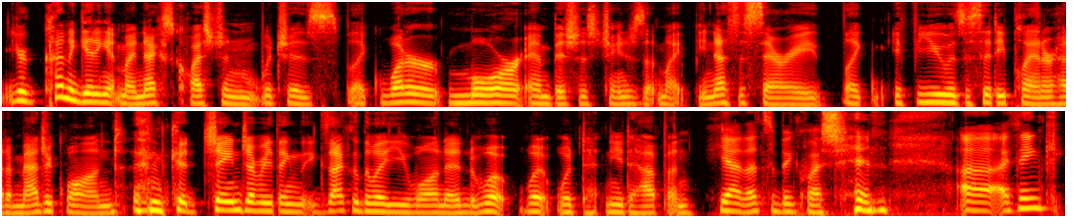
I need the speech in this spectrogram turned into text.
you're kind of getting at my next question, which is like, what are more ambitious changes that might be necessary? Like, if you as a city planner had a magic wand and could change everything exactly the way you wanted, what what would need to happen? Yeah, that's a big question. Uh, I think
